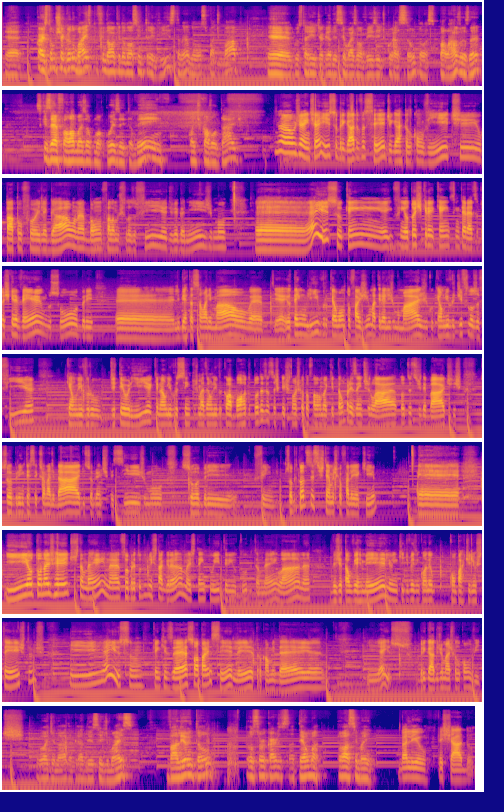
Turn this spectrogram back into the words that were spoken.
É, Carlos, estamos chegando mais para o final aqui da nossa entrevista, né? Do nosso bate-papo. É, gostaria de agradecer mais uma vez aí de coração pelas palavras, né? Se quiser falar mais alguma coisa aí também, pode ficar à vontade. Não, gente, é isso. Obrigado você, Edgar, pelo convite. O papo foi legal, né? Bom, falamos de filosofia, de veganismo. É, é isso. Quem, enfim, eu tô escre... quem se interessa, eu tô escrevendo sobre é, libertação animal. É, é, eu tenho um livro que é o Ontofagia, o Materialismo Mágico, que é um livro de filosofia, que é um livro de teoria, que não é um livro simples, mas é um livro que eu abordo todas essas questões que eu estou falando aqui tão presentes lá, todos esses debates sobre interseccionalidade, sobre antiespecismo, sobre enfim, sobre todos esses temas que eu falei aqui. É, e eu tô nas redes também, né? Sobretudo no Instagram, mas tem Twitter e YouTube também lá, né? Vegetal Vermelho, em que de vez em quando eu compartilho os textos. E é isso. Quem quiser, é só aparecer, ler, trocar uma ideia. E é isso. Obrigado demais pelo convite. Boa de nada, agradeço aí demais. Valeu então. Professor Carlos, até uma próxima aí. Valeu, fechado.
